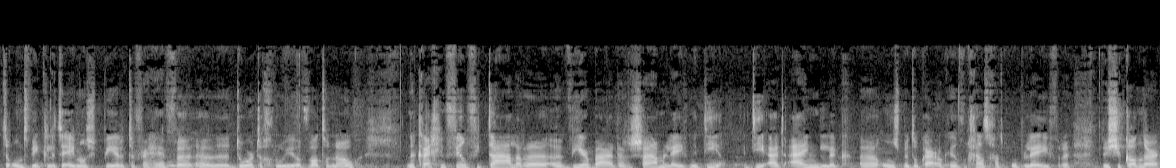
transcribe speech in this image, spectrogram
te ontwikkelen, te emanciperen, te verheffen, uh, door te groeien of wat dan ook dan krijg je een veel vitalere, weerbaardere samenleving die, die uiteindelijk uh, ons met elkaar ook heel veel geld gaat opleveren. Dus je kan daar,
